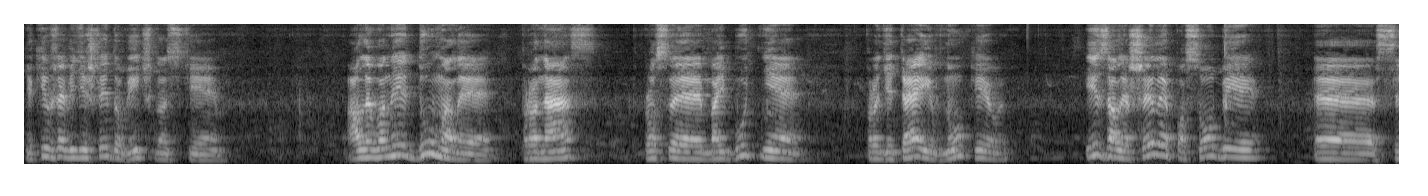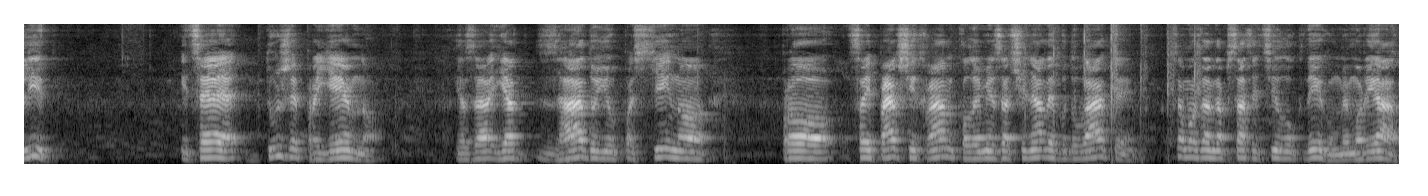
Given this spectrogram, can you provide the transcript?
які вже відійшли до вічності. Але вони думали про нас, про своє майбутнє, про дітей, внуків і залишили по собі е, слід. І це дуже приємно. Я, я згадую постійно про цей перший храм, коли ми починали будувати. Це можна написати цілу книгу, меморіал.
